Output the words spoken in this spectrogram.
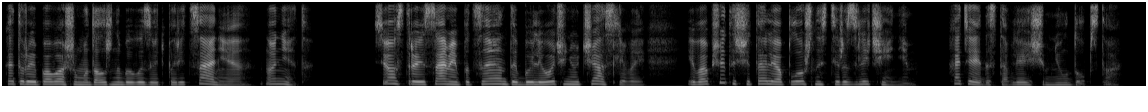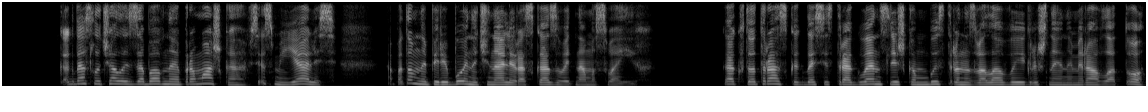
которые, по-вашему, должны бы вызвать порицание, но нет. Сестры и сами пациенты были очень участливы и вообще-то считали оплошности развлечением, хотя и доставляющим неудобства. Когда случалась забавная промашка, все смеялись, а потом наперебой начинали рассказывать нам о своих. Как в тот раз, когда сестра Гвен слишком быстро назвала выигрышные номера в лото,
